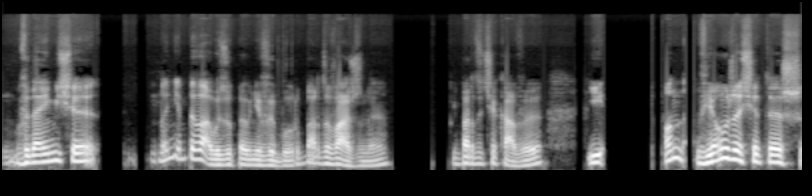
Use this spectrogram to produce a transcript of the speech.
wydaje mi się, no niebywały zupełnie wybór, bardzo ważny i bardzo ciekawy. I on wiąże się też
